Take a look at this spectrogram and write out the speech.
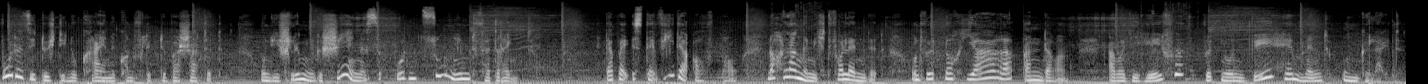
wurde sie durch den Ukraine-Konflikt überschattet und die schlimmen Geschehnisse wurden zunehmend verdrängt. Dabei ist der Wiederaufbau noch lange nicht vollendet und wird noch Jahre andauern. Aber die Hilfe wird nun vehement umgeleitet.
